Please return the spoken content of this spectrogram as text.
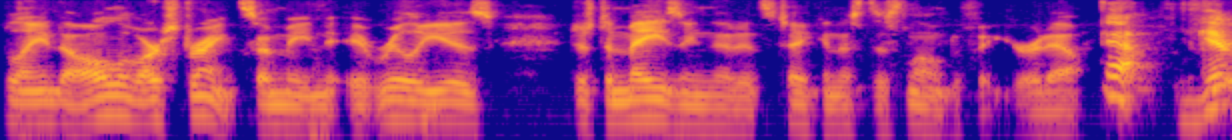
playing to all of our strengths. I mean, it really is just amazing that it's taken us this long to figure it out. Yeah, get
